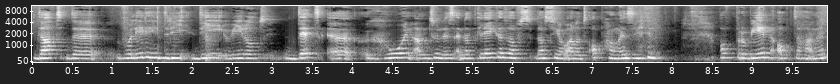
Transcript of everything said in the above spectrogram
dat de volledige 3D-wereld dit uh, gewoon aan het doen is. En dat lijkt alsof dat ze jou aan het ophangen zijn. of proberen op te hangen.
